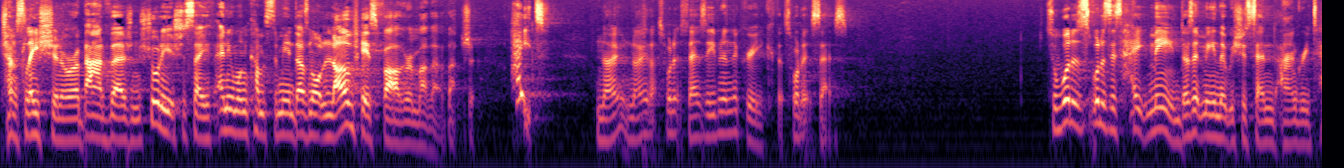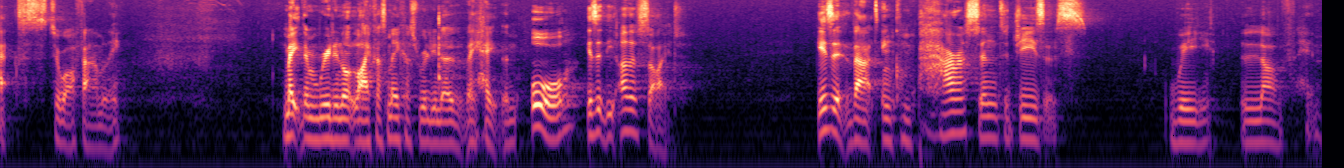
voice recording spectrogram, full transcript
translation or a bad version. Surely it should say, if anyone comes to me and does not love his father and mother, that should hate. No, no, that's what it says, even in the Greek. That's what it says. So, what does, what does this hate mean? Does it mean that we should send angry texts to our family? Make them really not like us, make us really know that they hate them? Or is it the other side? Is it that in comparison to Jesus, we love him?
